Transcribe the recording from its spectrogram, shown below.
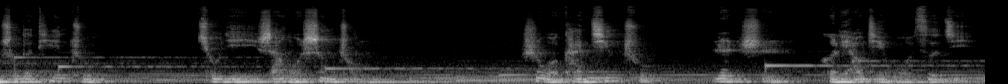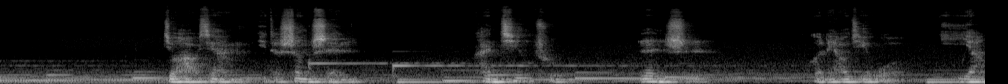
永生的天主，求你赏我圣宠，使我看清楚、认识和了解我自己，就好像你的圣神看清楚、认识和了解我一样。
